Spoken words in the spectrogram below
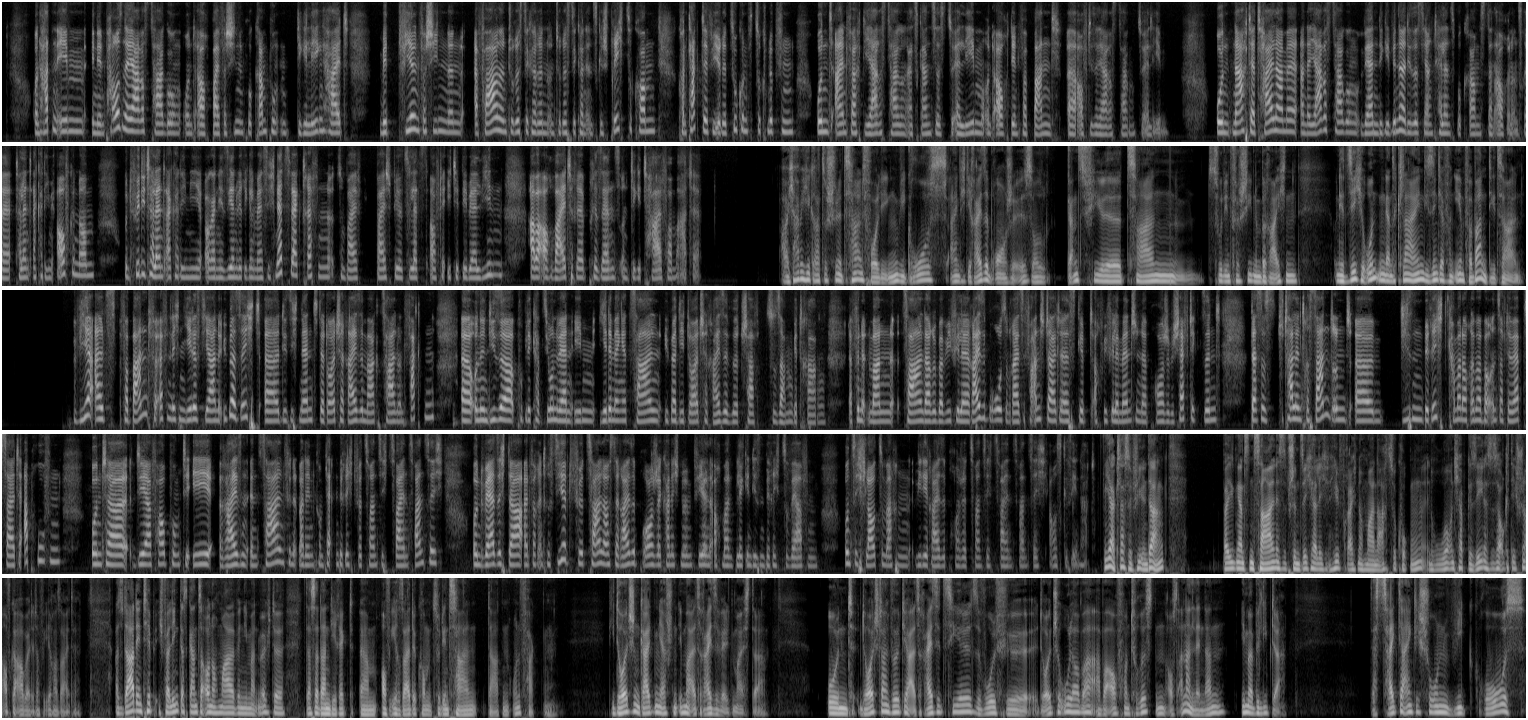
Und hatten eben in den Pausen der Jahrestagung und auch bei verschiedenen Programmpunkten die Gelegenheit, mit vielen verschiedenen erfahrenen Touristikerinnen und Touristikern ins Gespräch zu kommen, Kontakte für ihre Zukunft zu knüpfen und einfach die Jahrestagung als Ganzes zu erleben und auch den Verband äh, auf dieser Jahrestagung zu erleben. Und nach der Teilnahme an der Jahrestagung werden die Gewinner dieses Young Talents Programms dann auch in unsere Talentakademie aufgenommen. Und für die Talentakademie organisieren wir regelmäßig Netzwerktreffen, zum Beispiel zuletzt auf der ITB Berlin, aber auch weitere Präsenz- und Digitalformate. Aber ich habe hier gerade so schöne Zahlen vorliegen, wie groß eigentlich die Reisebranche ist. Also ganz viele Zahlen zu den verschiedenen Bereichen. Und jetzt sehe ich hier unten ganz klein, die sind ja von Ihrem Verband, die Zahlen. Wir als Verband veröffentlichen jedes Jahr eine Übersicht, äh, die sich nennt der Deutsche Reisemarkt Zahlen und Fakten. Äh, und in dieser Publikation werden eben jede Menge Zahlen über die deutsche Reisewirtschaft zusammengetragen. Da findet man Zahlen darüber, wie viele Reisebüros und Reiseveranstalter es gibt, auch wie viele Menschen in der Branche beschäftigt sind. Das ist total interessant und äh, diesen Bericht kann man auch immer bei uns auf der Webseite abrufen. Unter dav.de Reisen in Zahlen findet man den kompletten Bericht für 2022. Und wer sich da einfach interessiert für Zahlen aus der Reisebranche, kann ich nur empfehlen, auch mal einen Blick in diesen Bericht zu werfen und sich schlau zu machen, wie die Reisebranche 2022 ausgesehen hat. Ja, klasse, vielen Dank bei den ganzen Zahlen ist es bestimmt sicherlich hilfreich, nochmal nachzugucken in Ruhe. Und ich habe gesehen, das ist auch richtig schön aufgearbeitet auf Ihrer Seite. Also da den Tipp, ich verlinke das Ganze auch nochmal, wenn jemand möchte, dass er dann direkt ähm, auf Ihre Seite kommt zu den Zahlen, Daten und Fakten. Die Deutschen galten ja schon immer als Reiseweltmeister. Und Deutschland wird ja als Reiseziel sowohl für deutsche Urlauber, aber auch von Touristen aus anderen Ländern immer beliebter. Das zeigt ja eigentlich schon, wie groß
